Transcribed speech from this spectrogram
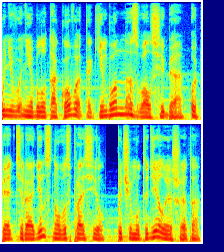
у него не было такого, каким бы он назвал себя. О5-1 снова спросил, «Почему ты делаешь это?»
